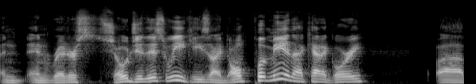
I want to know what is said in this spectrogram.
and and Ridder showed you this week. He's like, don't put me in that category. Uh,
